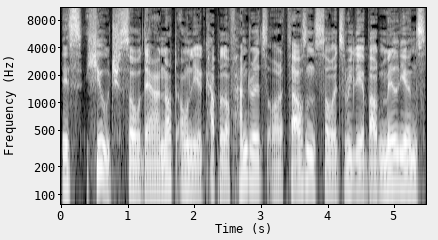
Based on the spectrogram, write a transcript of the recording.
is huge. So there are not only a couple of hundreds or thousands. So it's really about millions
